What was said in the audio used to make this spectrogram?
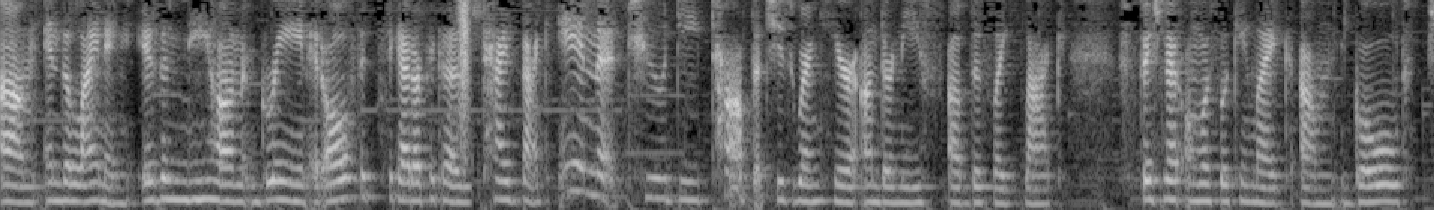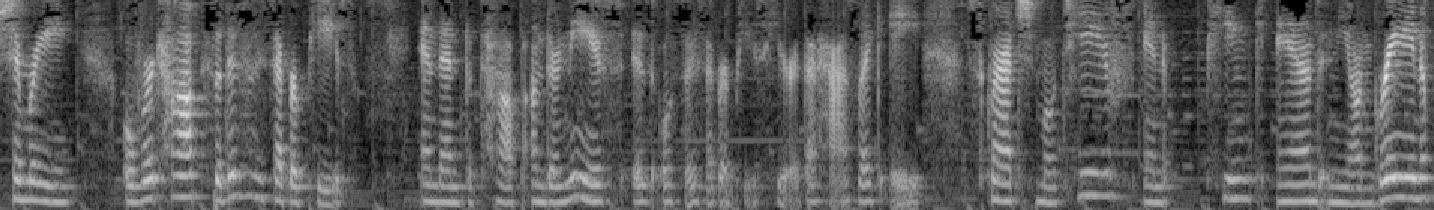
Um, and the lining is a neon green. It all fits together because it ties back in to the top that she's wearing here underneath of this like black fishnet, almost looking like um, gold shimmery over top. So this is a separate piece. And then the top underneath is also a separate piece here that has like a scratch motif in pink and neon green.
